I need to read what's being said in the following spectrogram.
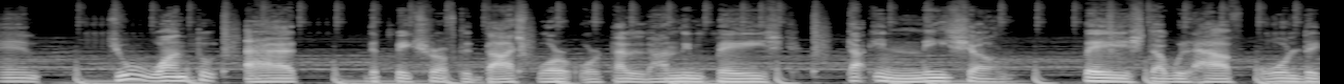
and you want to add the picture of the dashboard or the landing page, that initial page that will have all the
